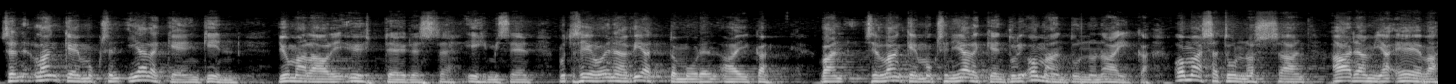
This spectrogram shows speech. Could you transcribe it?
Sen lankeemuksen jälkeenkin Jumala oli yhteydessä ihmiseen, mutta se ei ollut enää viattomuuden aika, vaan sen lankemuksen jälkeen tuli oman tunnon aika. Omassa tunnossaan Adam ja Eeva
